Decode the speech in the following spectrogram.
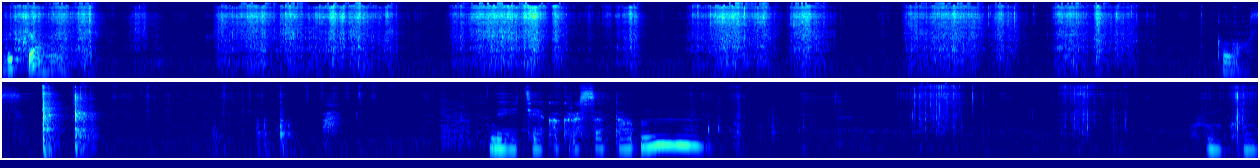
витягувати. Клас. А. Дивіться, яка красота. М. Хрум-хрум.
